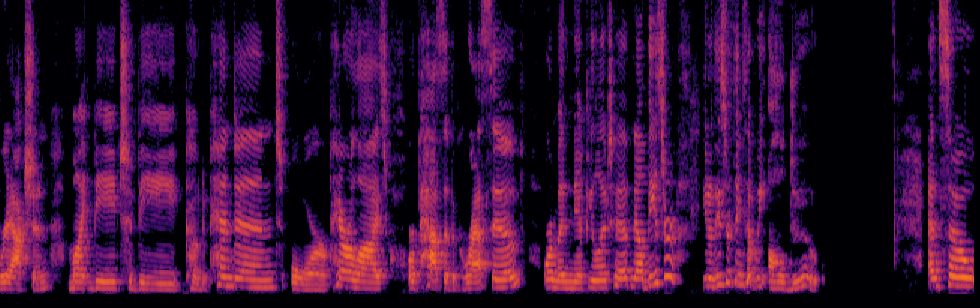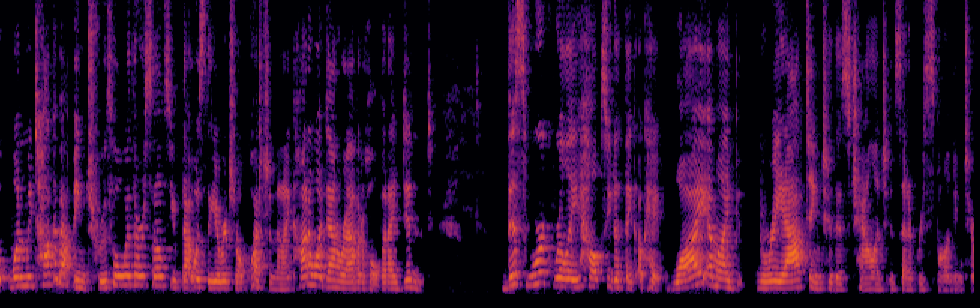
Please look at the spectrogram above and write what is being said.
reaction might be to be codependent or paralyzed or passive aggressive or manipulative. Now these are, you know, these are things that we all do. And so when we talk about being truthful with ourselves, you, that was the original question and I kind of went down a rabbit hole, but I didn't. This work really helps you to think, okay, why am I reacting to this challenge instead of responding to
